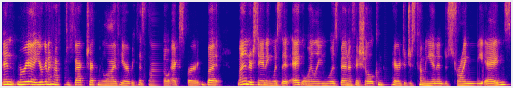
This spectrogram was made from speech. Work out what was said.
And maria you're going to have to fact check me live here because i'm no expert but my understanding was that egg oiling was beneficial compared to just coming in and destroying the eggs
